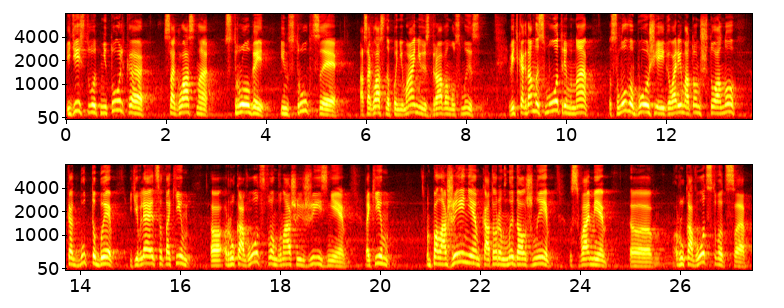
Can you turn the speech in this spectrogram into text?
и действует не только согласно строгой инструкции, а согласно пониманию и здравому смыслу. Ведь когда мы смотрим на Слово Божье и говорим о том, что оно как будто бы является таким э, руководством в нашей жизни, таким положением, которым мы должны с вами э, руководствоваться,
